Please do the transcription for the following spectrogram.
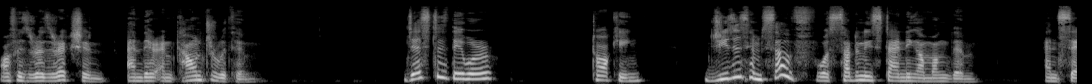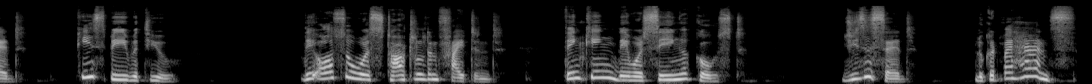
of his resurrection and their encounter with him. Just as they were talking, Jesus himself was suddenly standing among them and said, Peace be with you. They also were startled and frightened, thinking they were seeing a ghost. Jesus said, Look at my hands,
